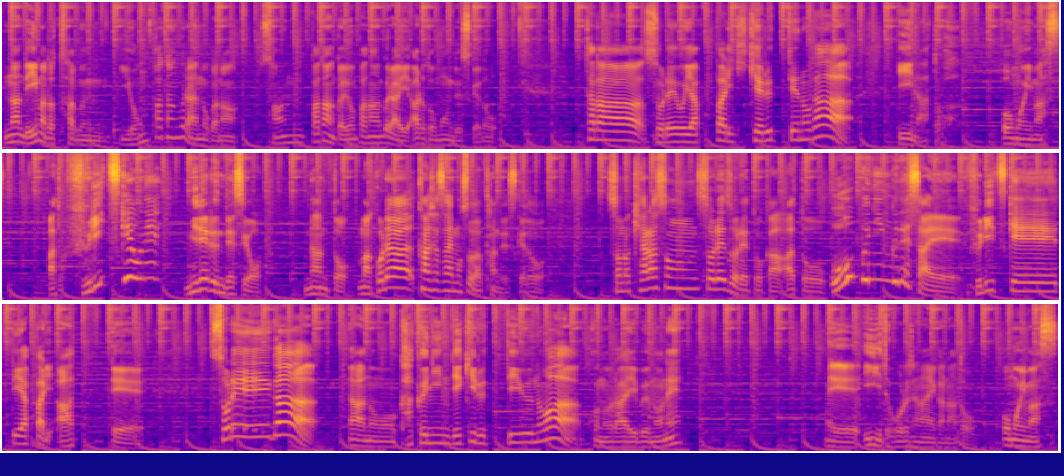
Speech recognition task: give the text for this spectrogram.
なんで今だと多分4パターンぐらいあるのかな？3パターンか4パターンぐらいあると思うんですけどただそれをやっぱり聞けるっていうのがいいなと思います。あと振り付けをね見れるんですよ。なんと。まあこれは感謝祭もそうだったんですけどそのキャラソンそれぞれとかあとオープニングでさえ振り付けってやっぱりあってそれがあの確認できるっていうのはこのライブのね、えーいいところじゃないかなと思います。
